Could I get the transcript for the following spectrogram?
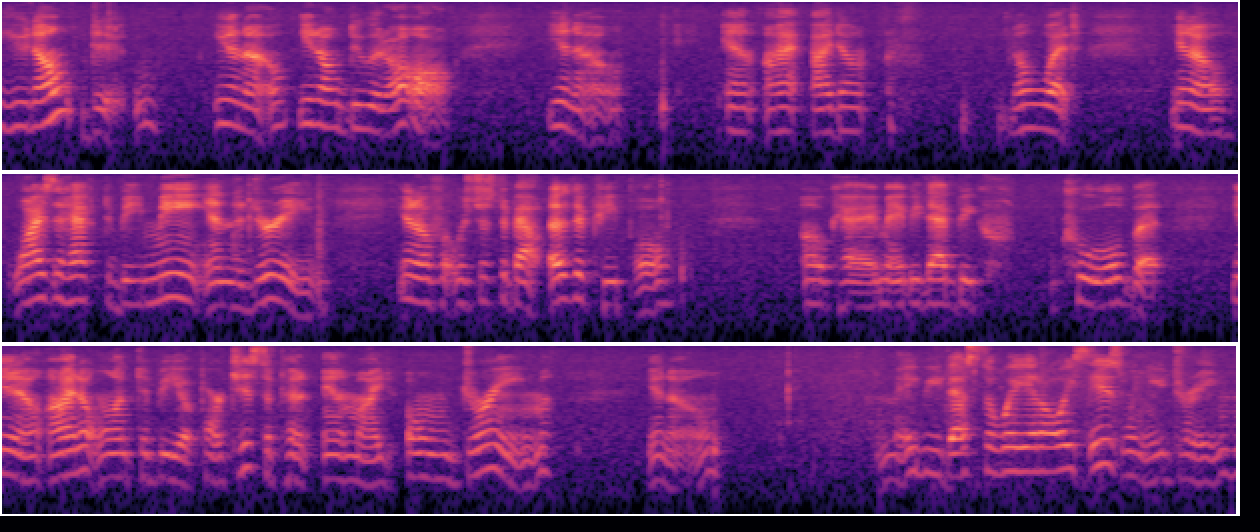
you don't do, you know, you don't do at all, you know, and I I don't know what you know, why does it have to be me in the dream? You know, if it was just about other people, okay, maybe that'd be cool, but, you know, I don't want to be a participant in my own dream, you know. Maybe that's the way it always is when you dream.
